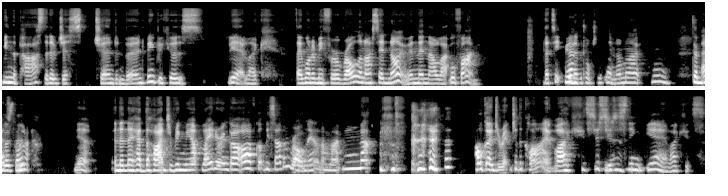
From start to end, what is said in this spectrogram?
in the past that have just churned and burned me because, yeah, like they wanted me for a role and I said no, and then they were like, well, fine, that's it. We'll never talk to you again. I'm like, hmm, simple as that. Yeah. And then they had the height to ring me up later and go, oh, I've got this other role now, and I'm like, nah. I'll go direct to the client. Like it's just, yeah. you just think, yeah, like it's,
